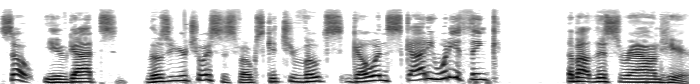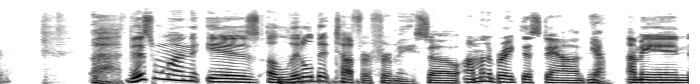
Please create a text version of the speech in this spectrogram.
So you've got those are your choices, folks. Get your votes going. Scotty, what do you think about this round here? This one is a little bit tougher for me. So I'm going to break this down. Yeah. I mean,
